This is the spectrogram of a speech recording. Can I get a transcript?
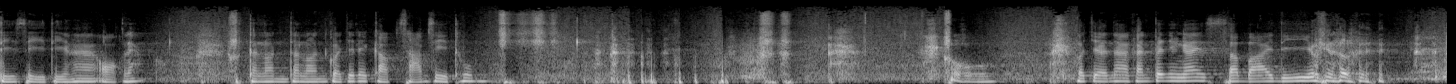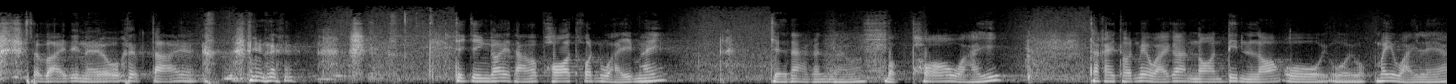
ตีสี่ตีห้าออกแล้วตะลอนตะลอนกว่าจะได้กลับสามสี่ทุ่มโอ้พอเจอหน้ากันเป็นยังไง สบายดีอยู่เลยสบายที่ไหนโอ้แทบตาย จริงๆก็ให้ถามว่าพอทนไหวไหม เจอหน้ากันแล้ว บอกพอไหว ถ้าใครทนไม่ไหวก็นอนดิ้นร้องโอยโอยบอกไม่ไหวแล้ว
